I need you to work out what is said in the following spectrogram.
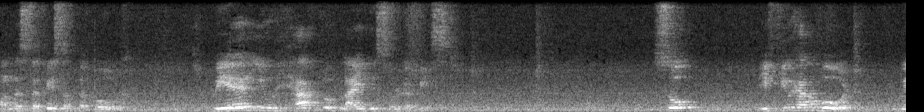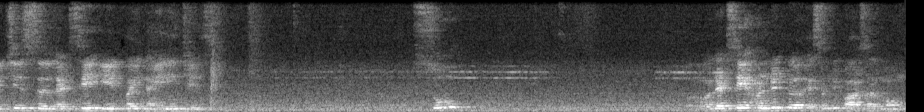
on the surface of the board where you have to apply the solder paste. So if you have a board which is uh, let's say 8 by 9 inches so uh, let's say 100 uh, assembly parts are, mount,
